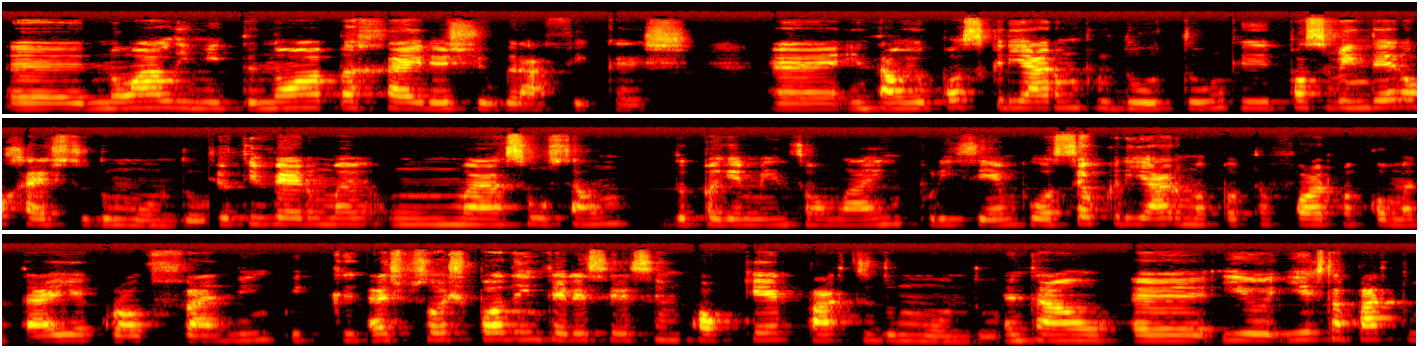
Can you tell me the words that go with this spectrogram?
uh, não há limite, não há barreiras geográficas. Uh, então, eu posso criar um produto que posso vender ao resto do mundo. Se eu tiver uma, uma solução de pagamentos online, por exemplo, ou se eu criar uma plataforma como a Deia Crowdfunding e que as pessoas podem ter acesso em qualquer parte do mundo. Então, e, e, esta parte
